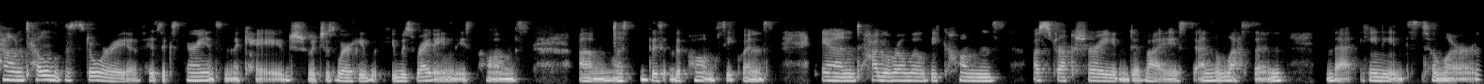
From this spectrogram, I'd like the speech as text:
Pound tells the story of his experience in the cage, which is where he he was writing these poems, um, the, the poem sequence, and Hagoromo becomes a structuring device and the lesson that he needs to learn,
